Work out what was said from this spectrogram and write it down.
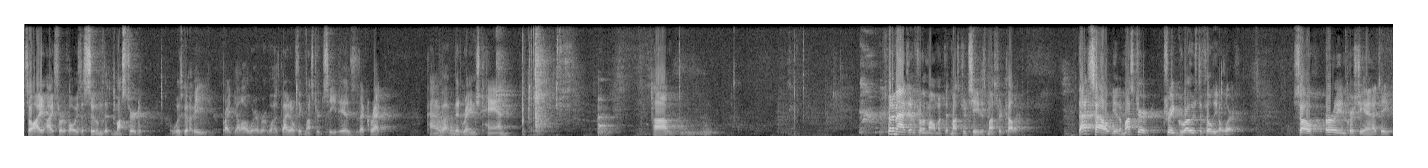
So I, I sort of always assumed that mustard was going to be bright yellow, whatever it was, but I don't think mustard seed is. Is that correct? kind of a mid-range tan. Um, but imagine for the moment that mustard seed is mustard color. That's how you know mustard tree grows to fill the whole earth. So early in Christianity,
